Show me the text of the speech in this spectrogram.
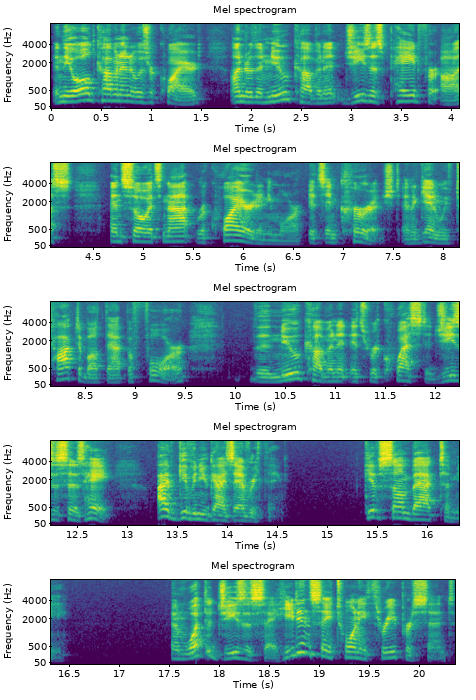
in the old covenant it was required. Under the new covenant, Jesus paid for us, and so it's not required anymore. It's encouraged. And again, we've talked about that before. The new covenant, it's requested. Jesus says, Hey, I've given you guys everything. Give some back to me. And what did Jesus say? He didn't say 23%.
